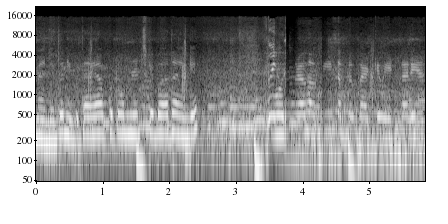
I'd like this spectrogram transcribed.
मैंने तो नहीं बताया आपको टू मिनट्स के बाद आएँगे। और अभी सब लोग बैठ के वेट कर रहे हैं।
